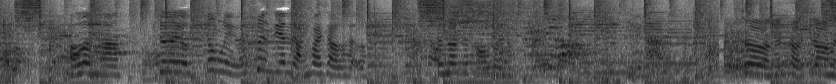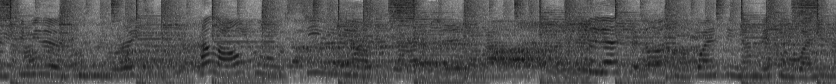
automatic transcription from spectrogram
好冷，好冷啊！就那个洞里面瞬间凉快下来了，真的是好冷啊！这两个小象很亲密的走在一起，还有老虎、犀牛。这跟水洞有什么关系呢？没什么关系的。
